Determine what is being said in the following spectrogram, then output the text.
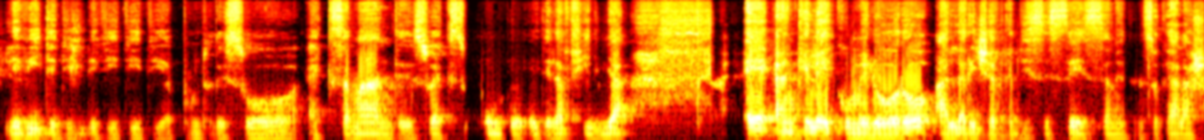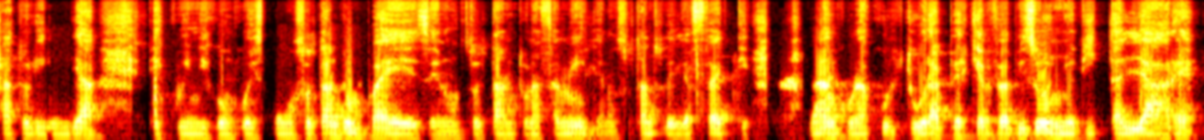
le vite di, di, di, appunto del suo ex amante, del suo ex studente e della figlia, è anche lei come loro alla ricerca di se stessa, nel senso che ha lasciato l'India e quindi con questo non soltanto un paese, non soltanto una famiglia, non soltanto degli affetti, ma anche una cultura perché aveva bisogno di tagliare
